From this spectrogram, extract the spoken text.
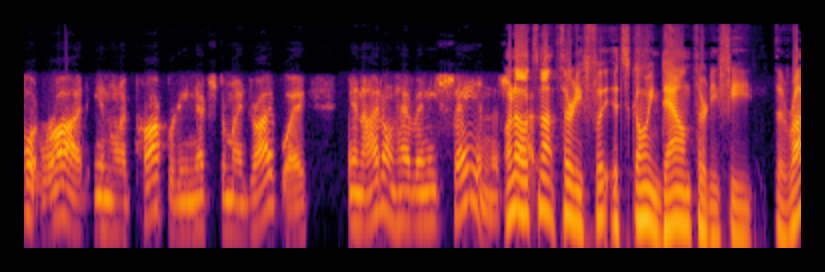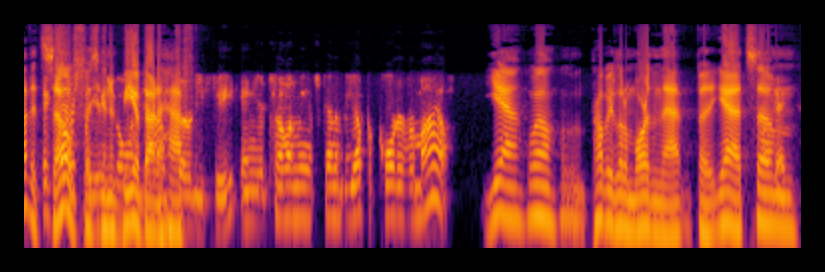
foot rod in my property next to my driveway, and I don't have any say in this. oh, no, it's not 30 foot. It's going down 30 feet. The rod itself Exactly. is going to be about a down half. 30 feet, and you're telling me it's going to be up a quarter of a mile. Yeah, well, probably a little more than that. But yeah, it's um. Okay.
